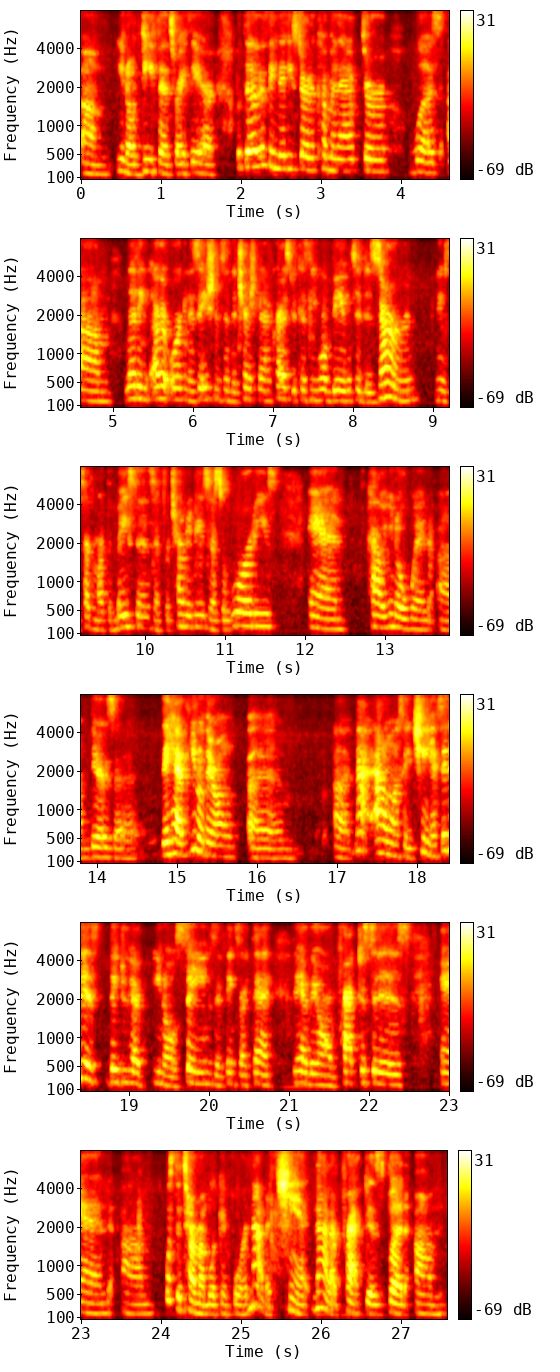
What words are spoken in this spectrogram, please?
um, you know, defense right there. But the other thing that he started coming after was um, letting other organizations in the Church of in Christ because he won't be able to discern. he was talking about the Masons and fraternities and sororities, and how you know when um, there's a they have you know their own um, uh, not I don't want to say chance. It is they do have you know sayings and things like that. They have their own practices and um, what's the term I'm looking for? Not a chant, not a practice, but um,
